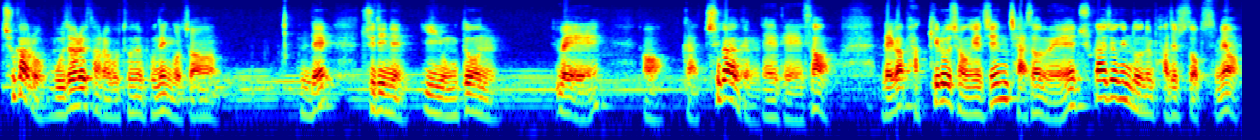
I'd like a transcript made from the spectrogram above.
추가로 모자를 사라고 돈을 보낸 거죠. 근데 주디는 이 용돈 외에 어, 그러니까 추가금에 대해서 내가 받기로 정해진 자선 외에 추가적인 돈을 받을 수 없으며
